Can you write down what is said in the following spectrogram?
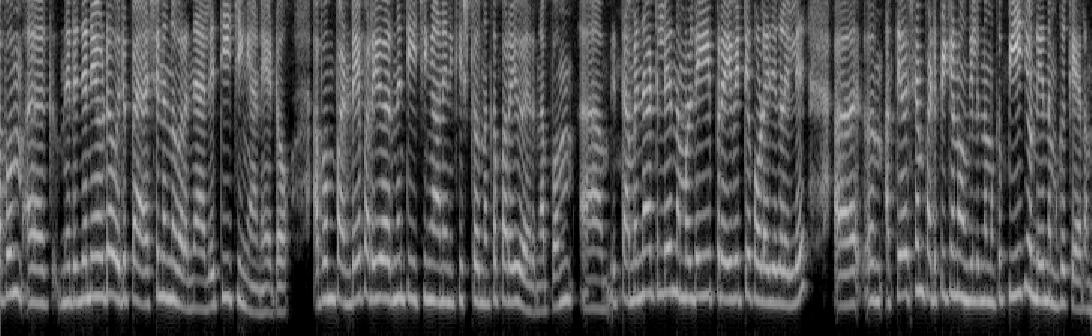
അപ്പം നിരഞ്ജനയുടെ ഒരു പാഷൻ എന്ന് പറഞ്ഞാൽ ടീച്ചിങ് ആണ് കേട്ടോ. അപ്പം പണ്ടേ പറയുമായിരുന്നു ടീച്ചിങ് ആണ് എനിക്ക് ഇഷ്ടം എന്നൊക്കെ പറയുമായിരുന്നു അപ്പം തമിഴ്നാട്ടിൽ നമ്മളുടെ ഈ പ്രൈവറ്റ് കോളേജുകളിൽ അത്യാവശ്യം പഠിപ്പിക്കണമെങ്കിൽ നമുക്ക് പി ജി ഉണ്ടെങ്കിൽ നമുക്ക് കയറാം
